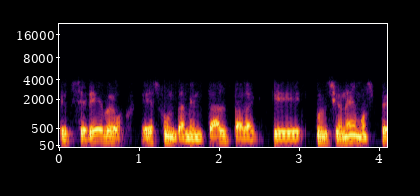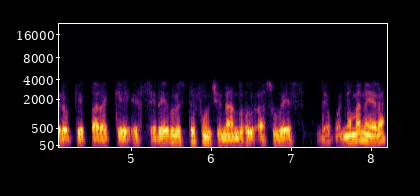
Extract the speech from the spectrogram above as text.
el cerebro es fundamental para que funcionemos, pero que para que el cerebro esté funcionando a su vez de buena manera,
